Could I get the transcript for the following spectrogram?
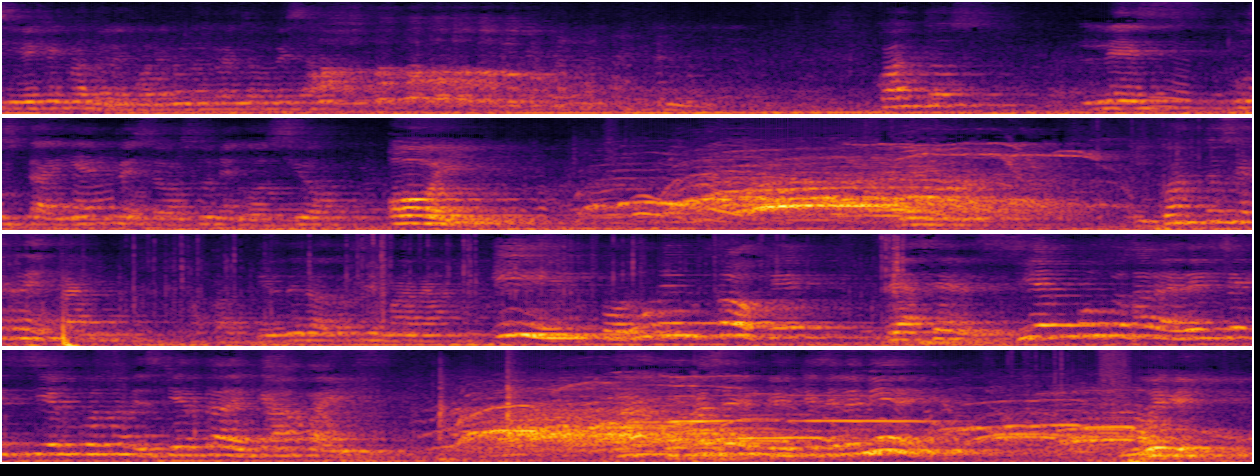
Si ¿Sí ve que cuando le ponen un reto empieza. ¿Cuántos les gustaría empezar su negocio hoy? ¿Y cuántos se retan a partir de la otra semana ir por un enfoque de hacer 100 puntos a la derecha y 100 puntos a la izquierda de cada país? Póngase de pie que se le mide. Muy bien.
